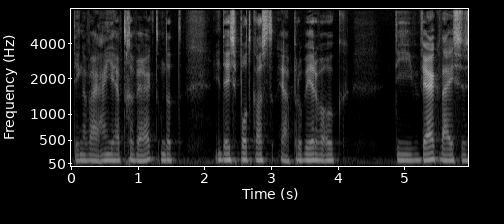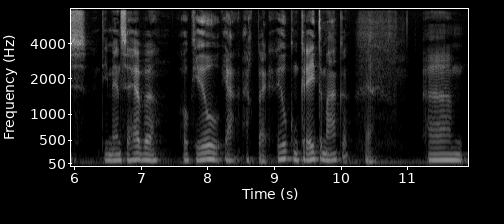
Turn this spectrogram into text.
dingen waaraan je hebt gewerkt. Omdat in deze podcast ja, proberen we ook die werkwijzes die mensen hebben ook heel, ja, eigenlijk heel concreet te maken. Ja. Um,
